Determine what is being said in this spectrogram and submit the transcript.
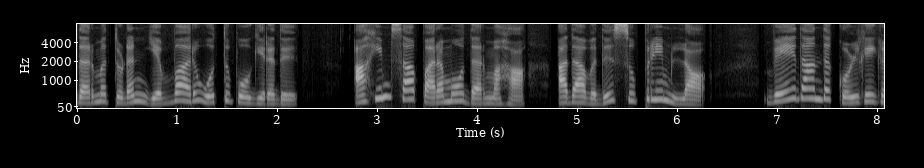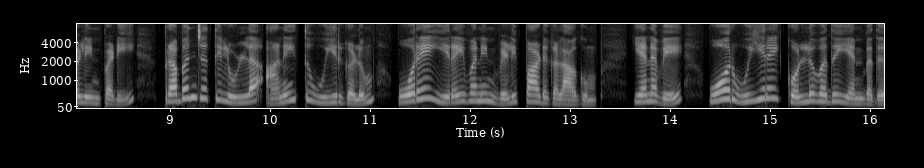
தர்மத்துடன் எவ்வாறு ஒத்துப்போகிறது? அஹிம்சா பரமோ தர்மஹா அதாவது சுப்ரீம் லா. வேதாந்த கொள்கைகளின்படி பிரபஞ்சத்தில் உள்ள அனைத்து உயிர்களும் ஒரே இறைவனின் வெளிப்பாடுகளாகும். எனவே ஓர் உயிரைக் கொல்லுவது என்பது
